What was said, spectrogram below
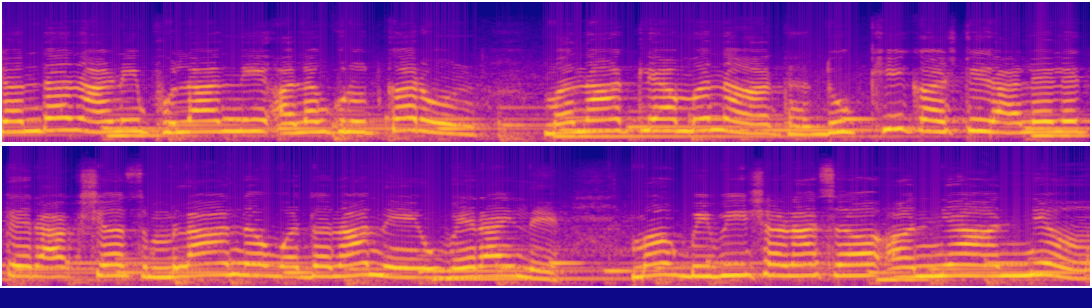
चंदन आणि फुलांनी अलंकृत करून मनातल्या मनात दुःखी कष्टी झालेले ते राक्षस म्लान वदनाने उभे राहिले. मग बिभीषणासह अन्य अन्य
